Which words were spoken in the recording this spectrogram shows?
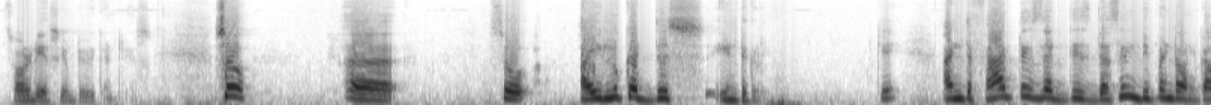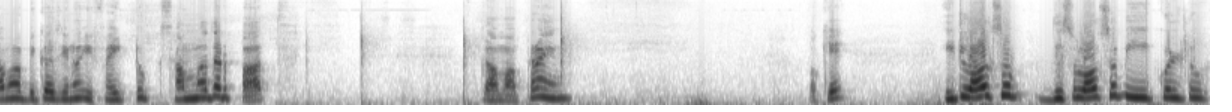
It is already assumed to be continuous. So uh, so I look at this integral okay? And the fact is that this does not depend on gamma because you know if I took some other path gamma prime okay? It will also this will also be equal to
